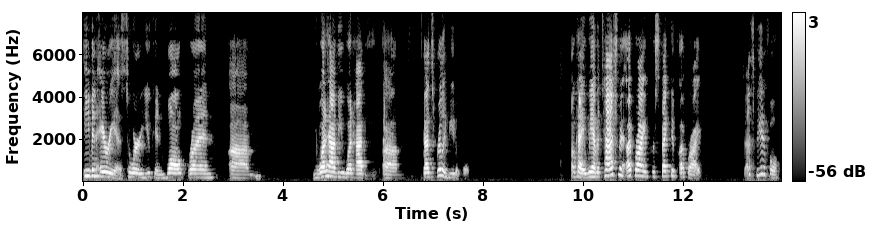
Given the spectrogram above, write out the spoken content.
even areas to where you can walk, run, um, what have you, what have you. Um, that's really beautiful. Okay, we have attachment upright, perspective upright. That's beautiful.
